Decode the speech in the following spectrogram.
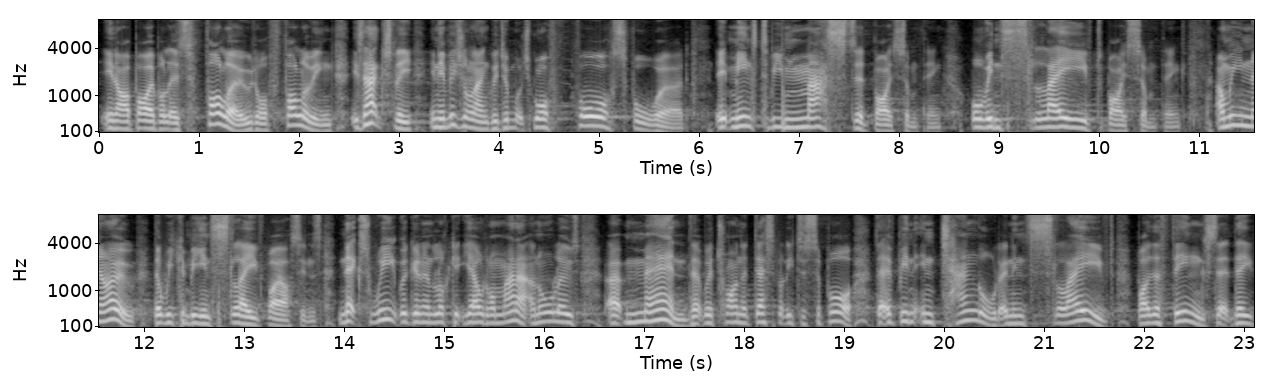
in our Bible as followed or following is actually, in the original language, a much more forceful word. It means to be mastered by something or enslaved by something. And we know that we can be enslaved by our sins. Next week, we're going to look at Yeldall Manor and all those uh, men that we're trying to desperately to support that have been entangled and enslaved by the things that they,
